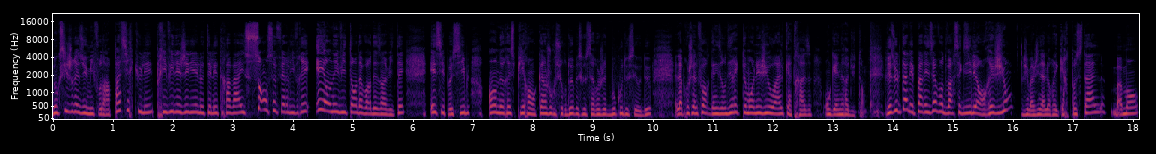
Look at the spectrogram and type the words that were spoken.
Donc si je résume, il faudra pas circuler, privilégier le télétravail sans se faire livrer et en évitant d'avoir des invités. Et si possible, en ne respirant qu'un jour sur deux parce que ça rejette beaucoup de CO2. La prochaine fois, organisons directement les JO à Alcatraz. On gagnera du temps. Résultat, les Parisiens vont devoir s'exiler en région. J'imagine alors les cartes postales, maman.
